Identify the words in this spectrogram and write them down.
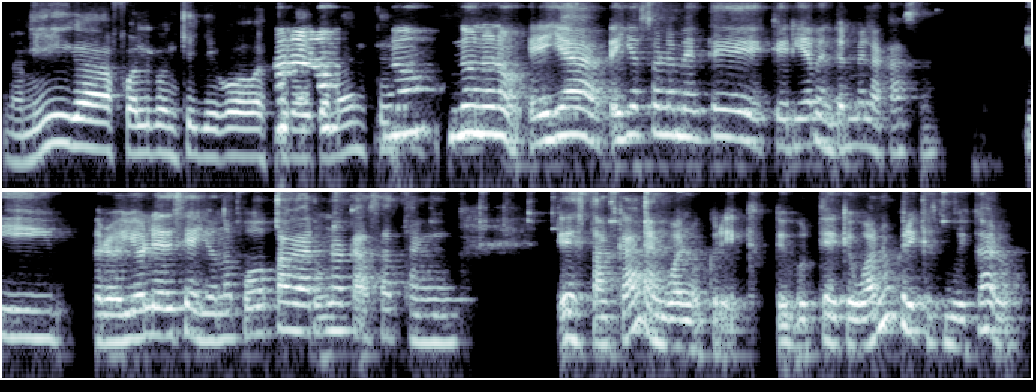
¿Una amiga? ¿Fue algo en que llegó esporádicamente? No, no, no, no, Ella, ella solamente quería venderme la casa. Y, pero yo le decía, yo no puedo pagar una casa tan, es tan cara en Walnut Creek, que, que Walnut Creek es muy caro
